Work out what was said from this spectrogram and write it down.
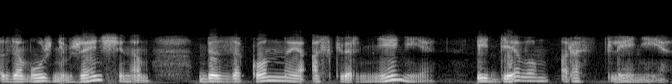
замужним женщинам беззаконное осквернение и девам растление.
